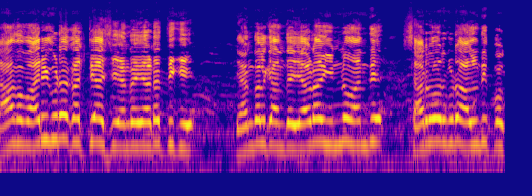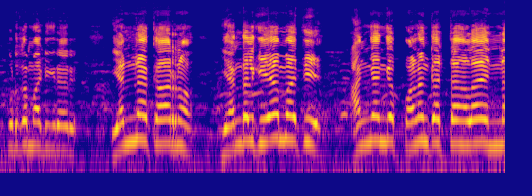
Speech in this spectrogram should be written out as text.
நாங்கள் வரி கூட கட்டியாச்சு எங்கள் இடத்துக்கு. எங்களுக்கு அந்த இடம் இன்னும் வந்து சர்வர் கூட அழுந்து இப்போ கொடுக்க மாட்டேங்கிறாரு. என்ன காரணம்? எங்களுக்கு ஏமாற்றி அங்கங்கே பணம் கட்டாங்களா என்ன?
